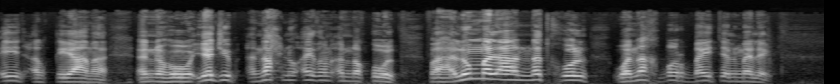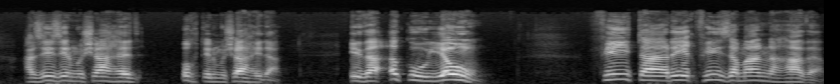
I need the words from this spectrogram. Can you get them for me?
عيد القيامة. أنه يجب نحن أيضا أن نقول فهلم الآن ندخل ونخبر بيت الملك. عزيزي المشاهد أختي المشاهدة إذا أكو يوم في تاريخ في زماننا هذا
